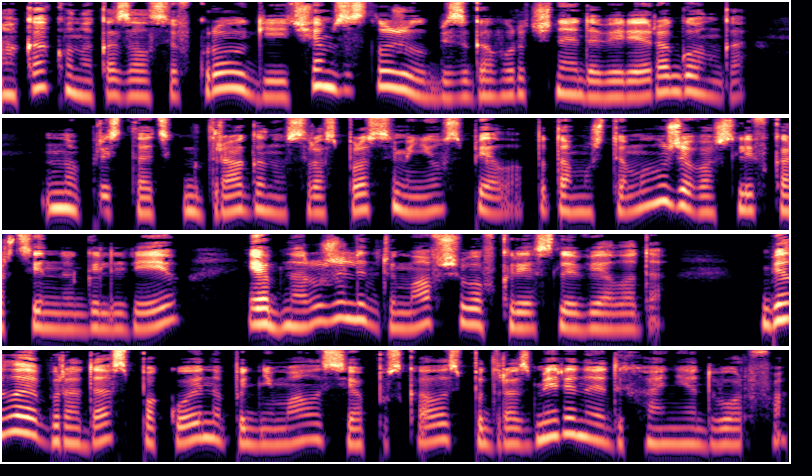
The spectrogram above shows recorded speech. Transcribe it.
А как он оказался в Кроуге и чем заслужил безоговорочное доверие Рагонга? Но пристать к Драгону с расспросами не успела, потому что мы уже вошли в картинную галерею и обнаружили дремавшего в кресле Велода. Белая борода спокойно поднималась и опускалась под размеренное дыхание Дворфа.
